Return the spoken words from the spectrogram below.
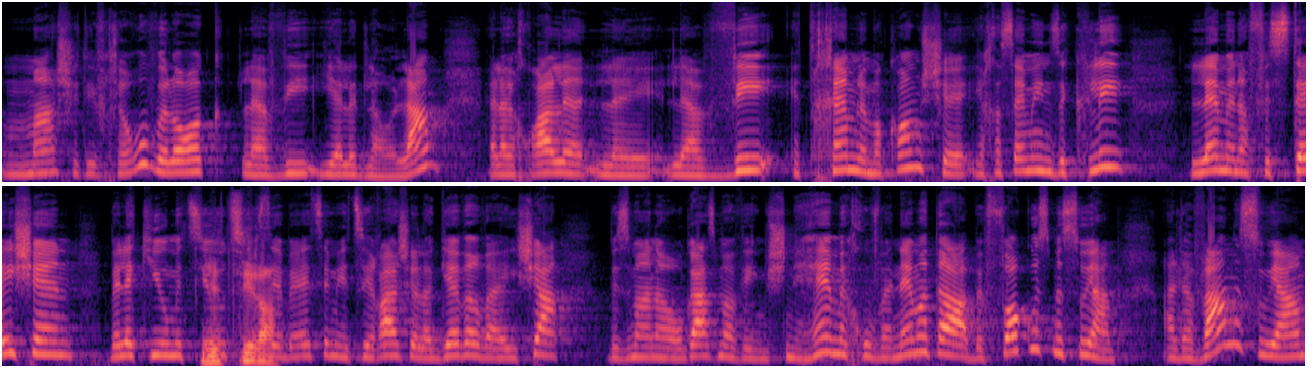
מה שתבחרו, ולא רק להביא ילד לעולם, אלא יכולה להביא אתכם למקום שיחסי מין זה כלי למנפסטיישן ולקיום מציאות. יצירה. זה בעצם יצירה של הגבר והאישה בזמן האורגזמה, ואם שניהם מכווני מטרה, בפוקוס מסוים, על דבר מסוים,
